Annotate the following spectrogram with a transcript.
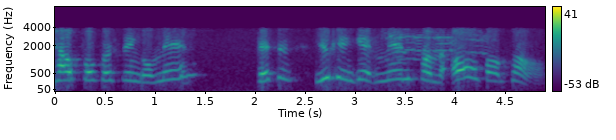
helpful for single men. This is you can get men from the old folks home.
